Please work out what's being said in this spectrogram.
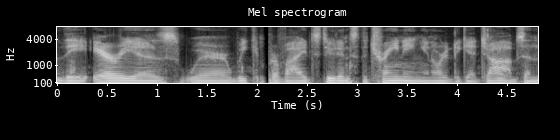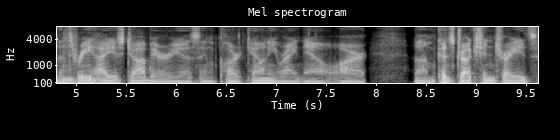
the areas where we can provide students the training in order to get jobs. And the three Mhm. highest job areas in Clark County right now are um, construction trades,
